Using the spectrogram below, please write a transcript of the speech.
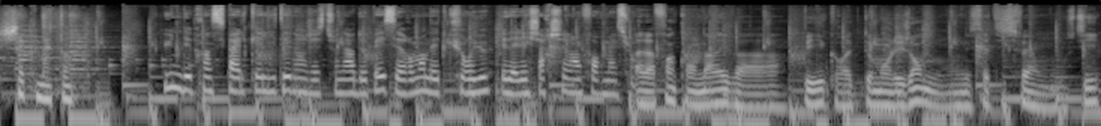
chaque matin. Une des principales qualités d'un gestionnaire de paye, c'est vraiment d'être curieux et d'aller chercher l'information. À la fin, quand on arrive à payer correctement les gens, on est satisfait. On se dit,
